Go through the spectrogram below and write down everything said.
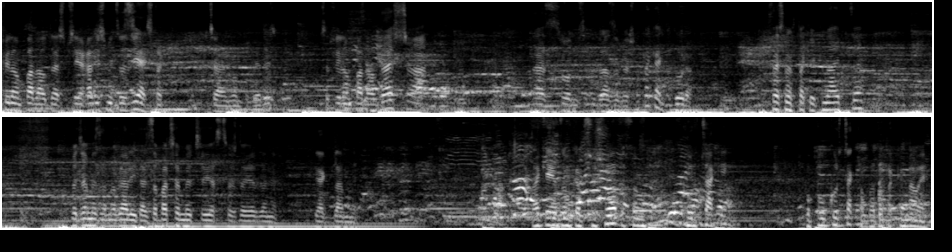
Chwilą padał deszcz. Przyjechaliśmy coś zjeść, tak chciałem wam powiedzieć. Przed chwilą padał deszcz, a teraz słońce od razu wyszło. Tak jak w górę. Jesteśmy w takiej knajpce. Będziemy zamawiali też. Zobaczymy, czy jest coś do jedzenia. Jak dla mnie. Takie jedzonko przyszło, to są kurczaki. Po pół kurczaka, bo to takie małe.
